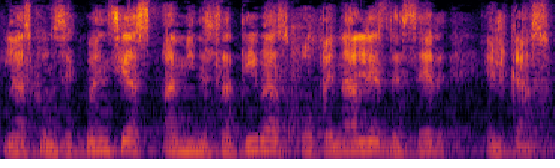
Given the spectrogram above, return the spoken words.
las consecuencias administrativas o penales de ser el caso.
